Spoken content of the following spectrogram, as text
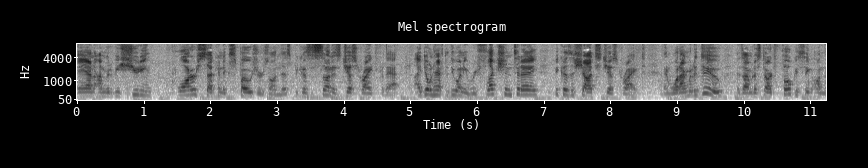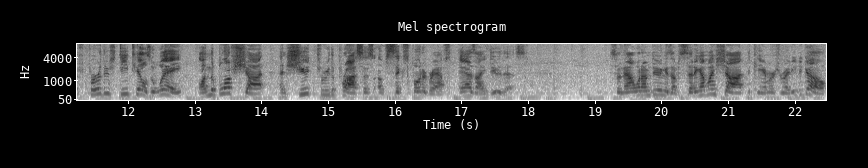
and I'm going to be shooting quarter second exposures on this because the sun is just right for that. I don't have to do any reflection today because the shot's just right. And what I'm going to do is I'm going to start focusing on the furthest details away on the bluff shot and shoot through the process of six photographs as I do this. So now what I'm doing is I'm setting up my shot, the camera's ready to go,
